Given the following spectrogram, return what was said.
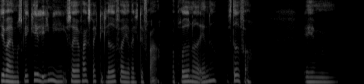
Det var jeg måske ikke helt enig i, så jeg er faktisk rigtig glad for, at jeg valgte det fra og prøvede noget andet i stedet for. Øhm,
